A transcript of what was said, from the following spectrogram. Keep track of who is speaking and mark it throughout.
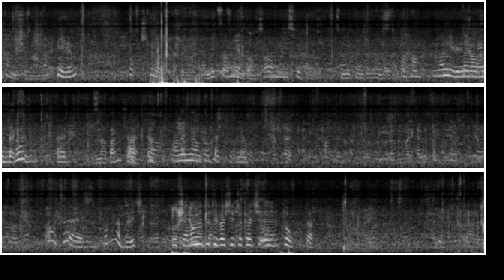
Speaker 1: Skąd my się znamy?
Speaker 2: Nie wiem.
Speaker 1: Od krzyża, proszę pana. My co z Mirką? Co u niej słychać? Z Mirką Zielińską.
Speaker 2: Aha, no nie wiem, nie mam
Speaker 1: pani
Speaker 2: kontaktu. Tak,
Speaker 1: Zna pani?
Speaker 2: tak, tak. Ale nie mam kontaktu z nią. O, cześć. Powinna być. Kurczę, mamy tutaj właśnie czekać. E, tu, tak.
